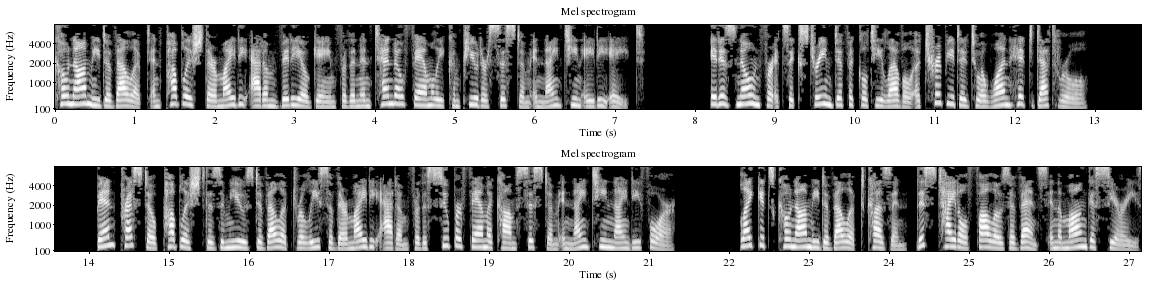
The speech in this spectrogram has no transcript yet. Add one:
Konami developed and published their Mighty Atom video game for the Nintendo Family Computer System in 1988. It is known for its extreme difficulty level attributed to a one-hit death rule. Banpresto published the Zamuse-developed release of their Mighty Atom for the Super Famicom system in 1994. Like its Konami-developed cousin, this title follows events in the manga series.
